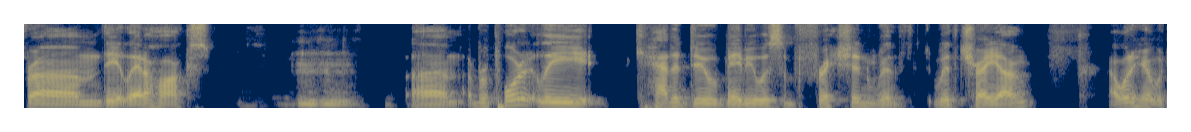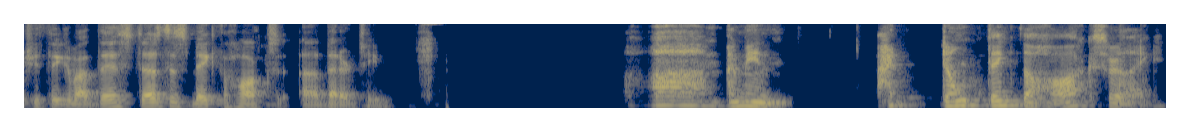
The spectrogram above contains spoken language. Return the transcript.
from the Atlanta Hawks. hmm Um, reportedly had to do maybe with some friction with with Trae Young. I want to hear what you think about this. Does this make the Hawks a better team? Um, I mean, I don't think the Hawks are like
